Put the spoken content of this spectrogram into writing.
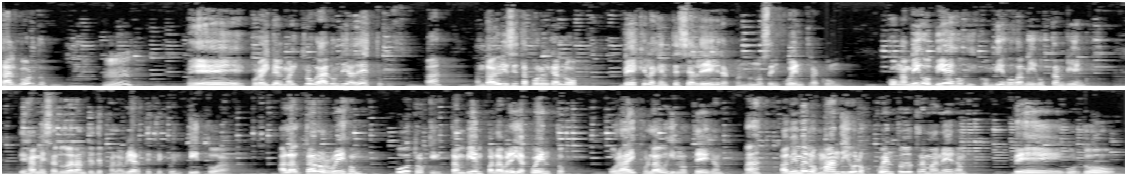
tal, gordo? ¿Mm? Ve, por ahí ve el maestro Galo un día de esto. pues. ¿Ah? Andaba de visita por el galope. Ves que la gente se alegra cuando uno se encuentra con, con amigos viejos y con viejos amigos también. Déjame saludar antes de palabrearte este cuentito a, a Lautaro Ruiz, otro que también palabrea cuentos por ahí, por lado de Ginotega. Ah, a mí me los manda y yo los cuento de otra manera. Ve, gordo,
